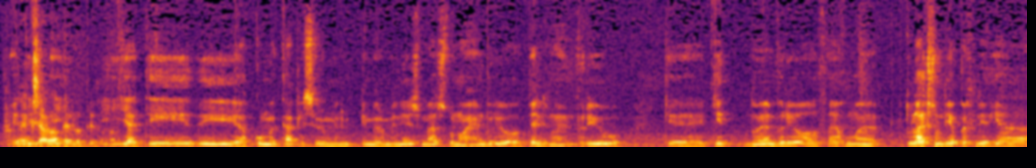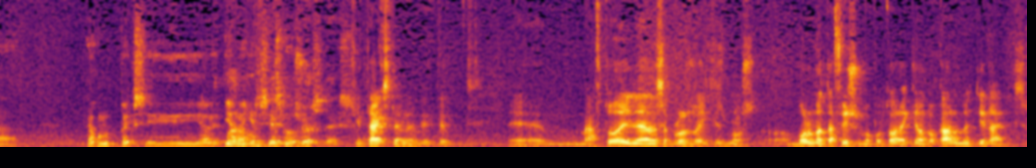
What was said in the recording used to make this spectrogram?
Γιατί, Δεν ξέρω αν θα Γιατί ήδη ακούμε κάποιες ημερομηνίες μέσα στο Νοέμβριο, τέλη Νοεμβρίου και εκεί Νοέμβριο θα έχουμε τουλάχιστον δύο παιχνίδια έχουν παίξει η αναγέννηση αυτό. Κοιτάξτε να δείτε. Ε, αυτό είναι ένας απλός λαϊκισμός. Μπορούμε να τα αφήσουμε από τώρα και να το κάνουμε την άνοιξη.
